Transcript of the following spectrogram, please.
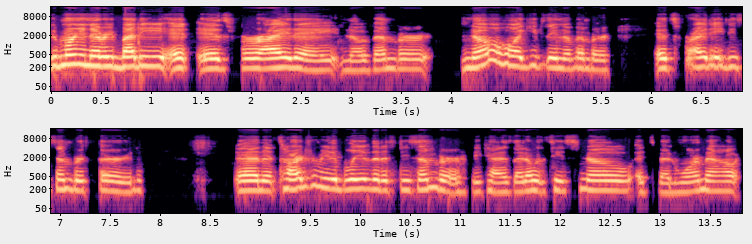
Good morning, everybody. It is Friday, November. No, oh, I keep saying November. It's Friday, December 3rd. And it's hard for me to believe that it's December because I don't see snow. It's been warm out.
